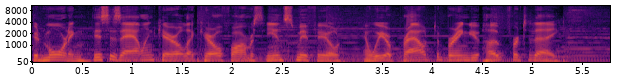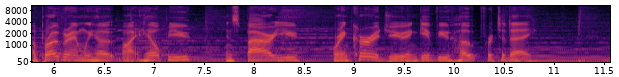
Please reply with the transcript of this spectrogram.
Good morning. This is Alan Carroll at Carroll Pharmacy in Smithfield, and we are proud to bring you Hope for Today, a program we hope might help you, inspire you, or encourage you and give you hope for today.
